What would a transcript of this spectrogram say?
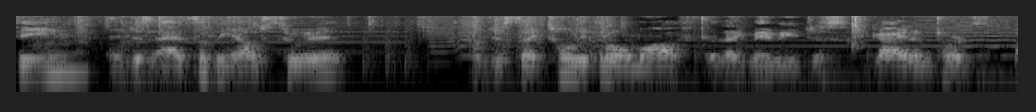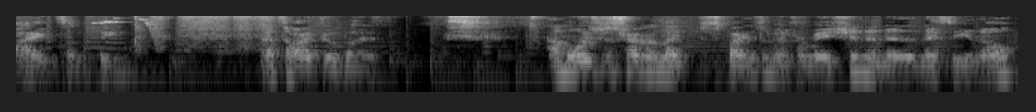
theme and just add something else to it, and just like totally throw them off and like maybe just guide them towards buying something. That's how I feel about it. I'm always just trying to like just find some information and then the next thing you know,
